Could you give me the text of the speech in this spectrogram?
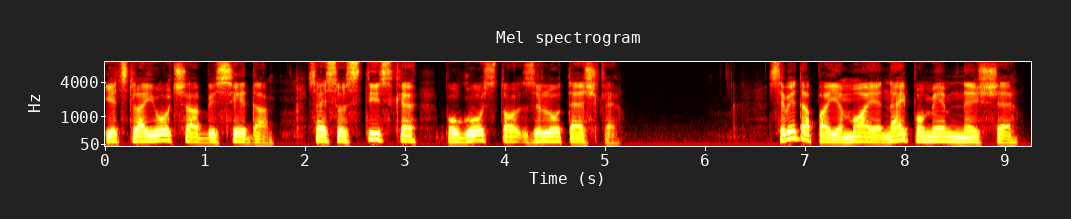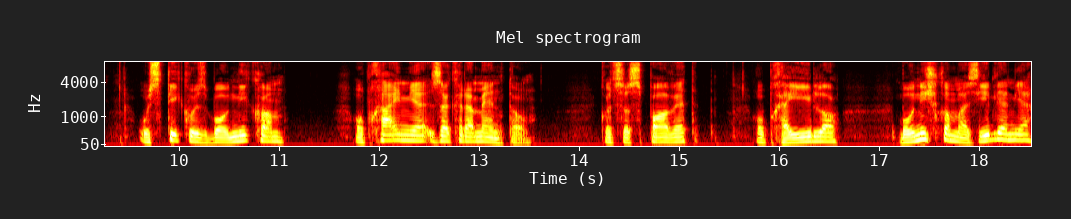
jeclajoča beseda, saj so stiske pogosto zelo težke. Seveda pa je moje najpomembnejše v stiku z bolnikom obhajanje zakramentov, kot so spoved, obhajilo, bolniško maziljenje,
